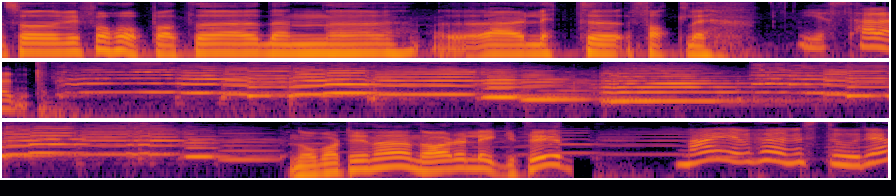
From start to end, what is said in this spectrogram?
Så vi får håpe at eh, den eh, er lett eh, fattelig. Yes, her er den. Nå, Martine, nå er det leggetid. Nei, jeg vil høre en historie.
